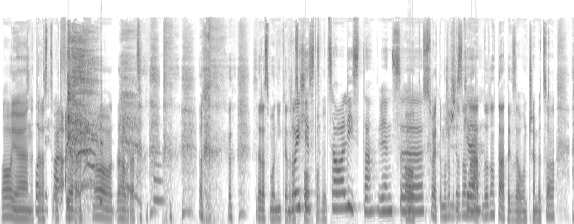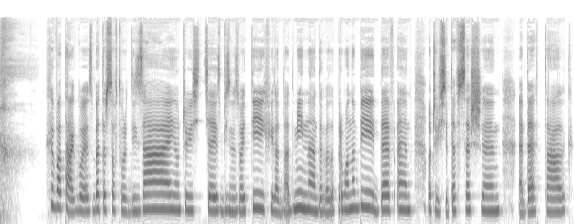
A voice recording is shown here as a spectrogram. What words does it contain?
Ojej, no teraz otwieram. O, dobra. To... Zaraz Monika teraz Bo ich jest powie. cała lista, więc. O, słuchaj, to możemy wszystkie... do, do notatek załączymy, co? Chyba tak, bo jest Better Software Design, oczywiście jest Business IT, chwila dla admina, Developer Wannabe, DevEnd, oczywiście Dev Session, e, Dev Talk,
